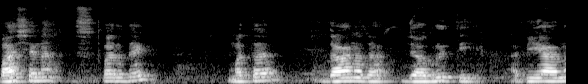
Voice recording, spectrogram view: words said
ಭಾಷಣ ಸ್ಪರ್ಧೆ, ಮತದಾನದ ಜಾಗೃತಿ ಅಭಿಯಾನ,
